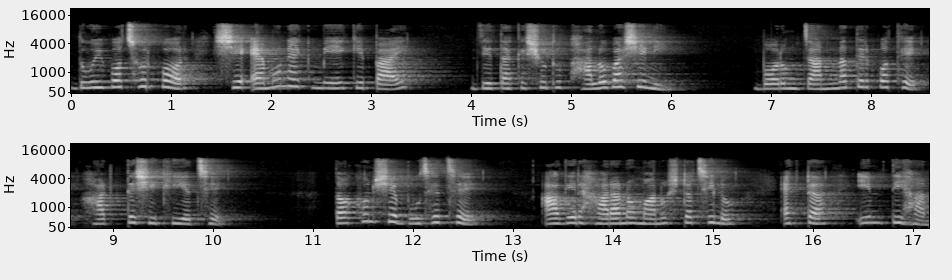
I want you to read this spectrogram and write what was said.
দুই বছর পর সে এমন এক মেয়েকে পায় যে তাকে শুধু ভালোবাসেনি, বরং জান্নাতের পথে হাঁটতে শিখিয়েছে। তখন সে বুঝেছে আগের হারানো মানুষটা ছিল একটা ইমতিহান,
